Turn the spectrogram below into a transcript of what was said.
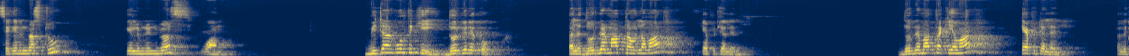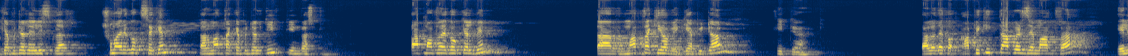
second inverse two kelvin inverse one metre বলতে কি? দৈর্ঘ্যের একক। তাহলে দৈর্ঘ্যের মাত্রা হলো আমার ক্যাপিটাল এল দৈর্ঘ্যের মাত্রা কি আমার? ক্যাপিটাল এল তাহলে ক্যাপিটাল এল স্কোয়ার সময়ের একক সেকেন্ড তার মাত্রা capital T T inverse two তাপমাত্রা একক ক্যালভিন তার মাত্রা কি হবে? Capital theta. তাহলে দেখো, আপেক্ষিক তাপের যে মাত্রা L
